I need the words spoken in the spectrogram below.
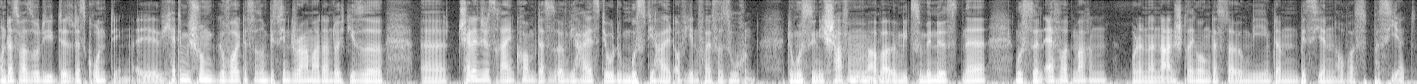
und das war so die, das, Grundding. Äh, Ich hätte mir schon gewollt, dass da so ein bisschen Drama dann durch diese äh, Challenges reinkommt, dass es irgendwie heißt, jo, du musst die halt auf jeden Fall versuchen. Du musst sie nicht schaffen, Mhm. aber irgendwie zumindest, ne, musst du einen Effort machen oder eine Anstrengung, dass da irgendwie dann ein bisschen auch was passiert.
